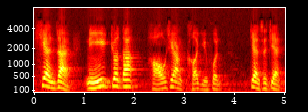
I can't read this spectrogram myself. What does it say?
现在你觉得好像可以分。见是见，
